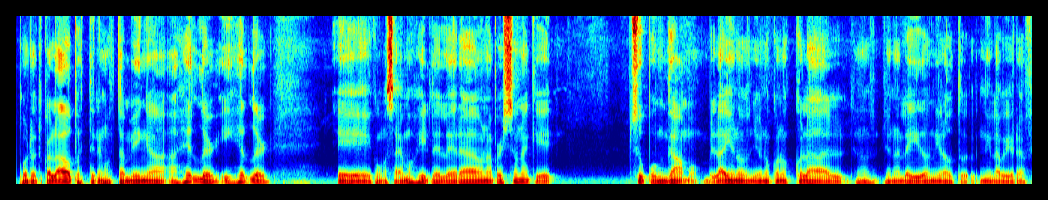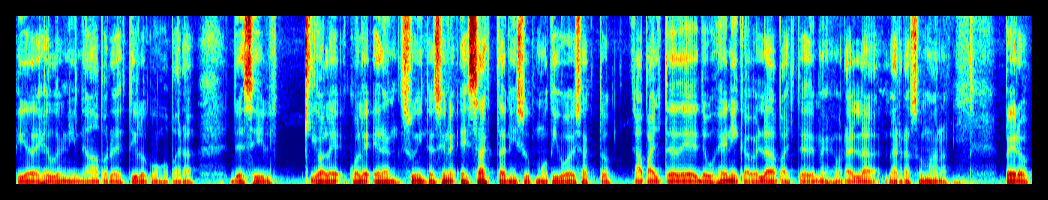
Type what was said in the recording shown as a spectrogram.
por otro lado, pues tenemos también a, a Hitler. Y Hitler, eh, como sabemos, Hitler era una persona que supongamos, ¿verdad? Yo no, yo no conozco la, yo no, he leído ni la, ni la biografía de Hitler ni nada por el estilo como para decir cuáles, cuáles eran sus intenciones exactas ni sus motivos exactos, aparte de, de eugénica, ¿verdad? Aparte de mejorar la, la, raza humana. Pero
